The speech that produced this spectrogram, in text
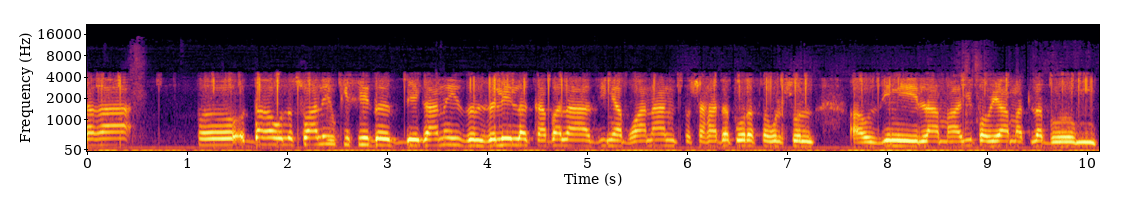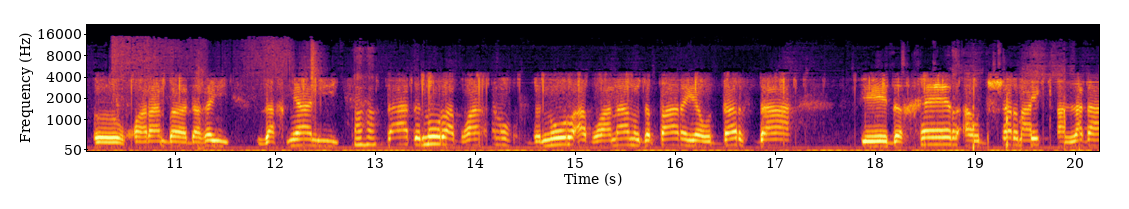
دغه د ولسوالیو کې چې د بیگانې زلزلې له کبله ځینې افغانان په شهادت ورسول شول او ځینی لا مایو په ویا مطلب خواران به دغه زخمیان دي دا د نور افغانانو د نور افغانانو د پاره یو درس ده چې د خیر او د شر مالک الله ده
